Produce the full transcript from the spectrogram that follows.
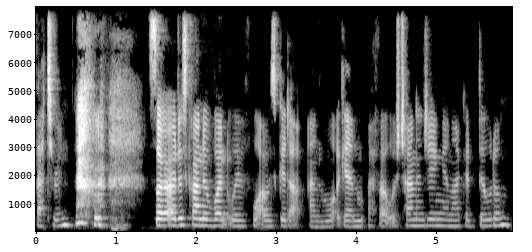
better in. So I just kind of went with what I was good at and what again I felt was challenging and I could build on.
